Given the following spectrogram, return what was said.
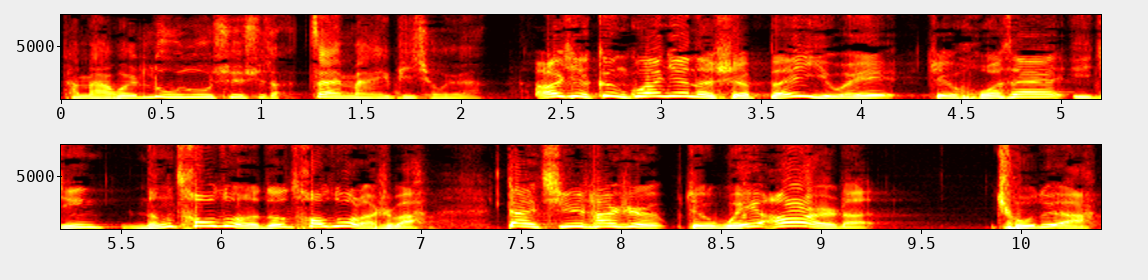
他们还会陆陆续续的再卖一批球员。而且更关键的是，本以为这活塞已经能操作的都操作了，是吧？但其实他是这唯二的球队啊，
